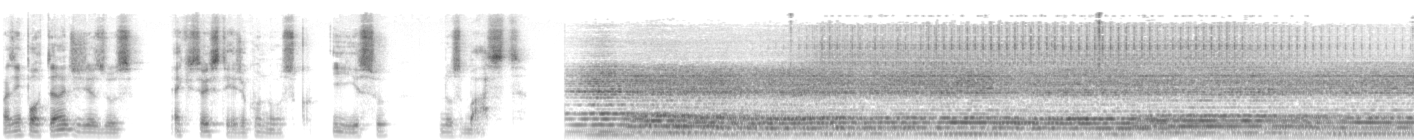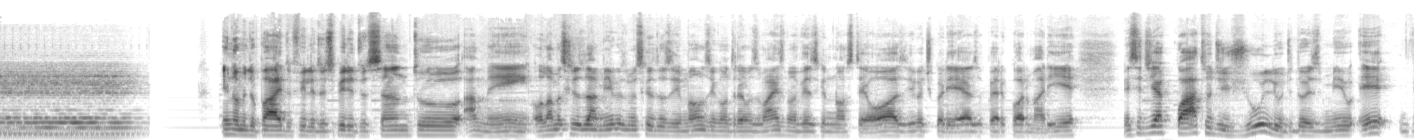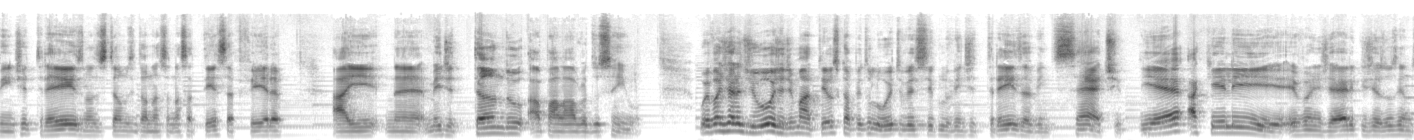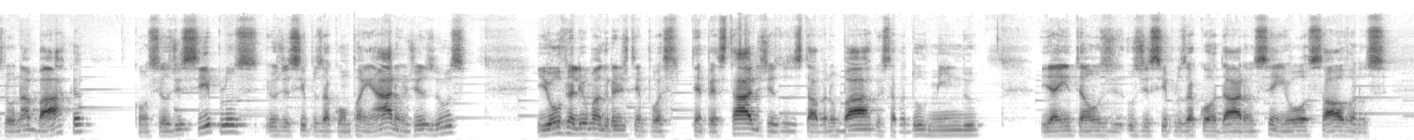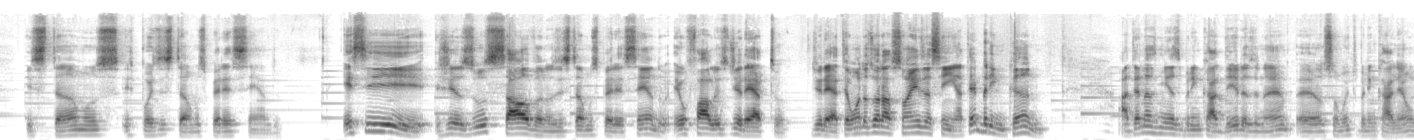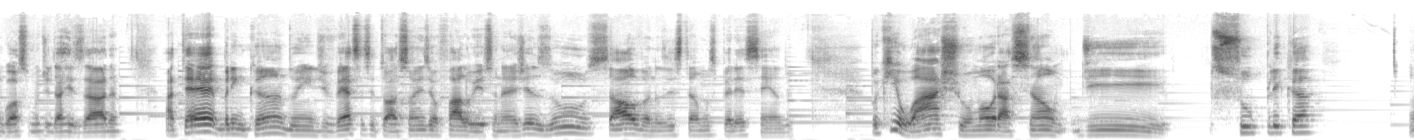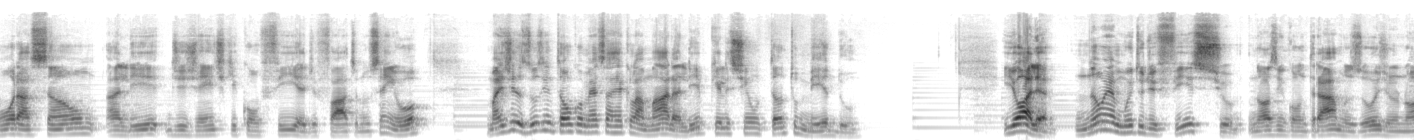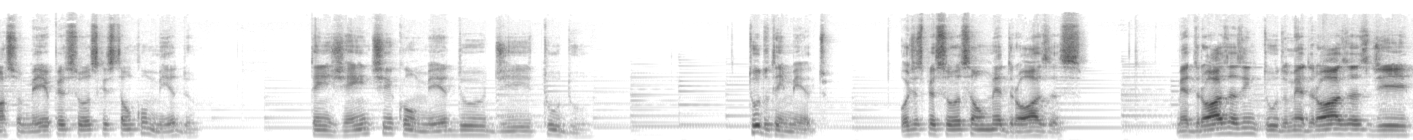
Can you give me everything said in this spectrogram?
Mas o importante, Jesus, é que o Senhor esteja conosco e isso nos basta. Em nome do Pai, do Filho e do Espírito Santo. Amém. Olá, meus queridos amigos, meus queridos irmãos. Encontramos mais uma vez aqui no nosso Teós, Viva de Coriés, o Percor Maria. Nesse dia 4 de julho de 2023, nós estamos então nessa nossa terça-feira aí, né, meditando a palavra do Senhor. O evangelho de hoje é de Mateus, capítulo 8, versículo 23 a 27, e é aquele evangelho que Jesus entrou na barca com seus discípulos e os discípulos acompanharam Jesus. E houve ali uma grande tempestade. Jesus estava no barco, estava dormindo. E aí então os, os discípulos acordaram: Senhor, salva-nos, estamos, pois estamos perecendo. Esse Jesus salva-nos, estamos perecendo, eu falo isso direto, direto. É uma das orações assim, até brincando, até nas minhas brincadeiras, né? É, eu sou muito brincalhão, gosto muito de dar risada. Até brincando em diversas situações eu falo isso, né? Jesus, salva-nos, estamos perecendo. Porque eu acho uma oração de súplica, uma oração ali de gente que confia de fato no Senhor. Mas Jesus então começa a reclamar ali porque eles tinham tanto medo. E olha, não é muito difícil nós encontrarmos hoje no nosso meio pessoas que estão com medo. Tem gente com medo de tudo. Tudo tem medo. Hoje as pessoas são medrosas. Medrosas em tudo. Medrosas de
